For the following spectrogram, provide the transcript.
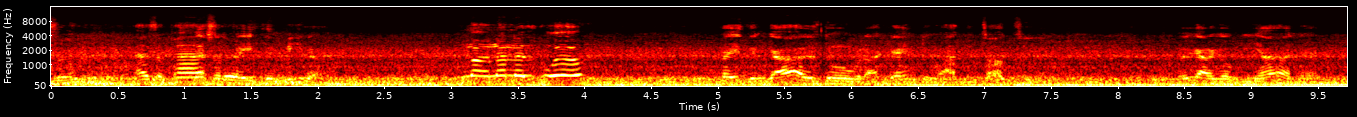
True. As a That's a pastor. faith in me though. No, no, no. Well, Faith in God is doing what I can't do. I can talk to you. We gotta go beyond that.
